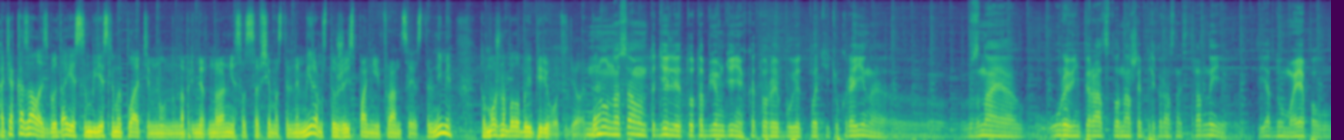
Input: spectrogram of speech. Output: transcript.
Хотя, казалось бы, да, если, если мы платим, ну, например, наравне со, со всем остальным миром, с той же Испанией, Францией и остальными, то можно было бы и перевод сделать, да? Ну, на самом-то деле, тот объем денег, который будет платить Украина, э, зная уровень пиратства нашей прекрасной страны, я думаю, Apple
